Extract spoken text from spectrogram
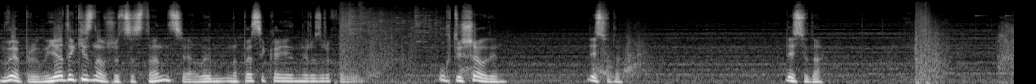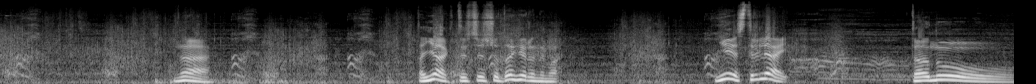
Випрыгну. Я так і знав, що це станеться, але на песика я не розраховував. Ух ти, ще один. Іди сюди. Іди сюди. На. Та як? Ти ще що, дагера нема? Ні, стріляй! Та ну.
